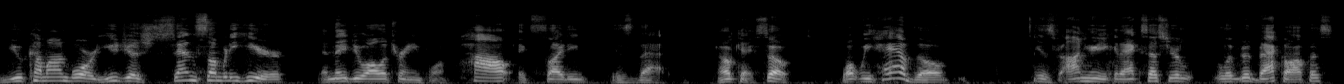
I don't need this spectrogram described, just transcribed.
you come on board, you just send somebody here and they do all the training for them. How exciting is that? Okay, so what we have though is on here you can access your Live Good back office.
